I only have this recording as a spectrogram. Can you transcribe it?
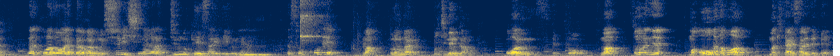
い。だからフォワードやったら分かると思う守備しながら自分のペース上げていくみたいな、そこでまあフロンターレ1年間終わるんですけどまあその感じで、まあ、大型フォワード、まあ、期待されてて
